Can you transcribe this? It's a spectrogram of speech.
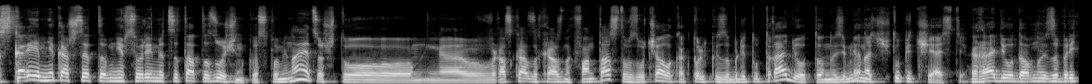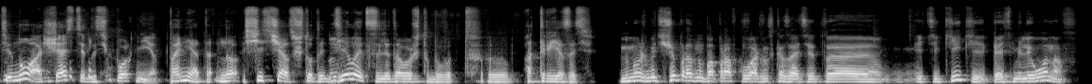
скорее, мне кажется, это мне все время цитата Зощенко вспоминается, что э, в рассказах разных фантастов звучало, как только изобретут радио, то на Земле наступит счастье. Радио давно изобретено, а счастья до сих пор нет. Понятно. Но сейчас что-то ну, делается для того, чтобы вот э, отрезать ну, может быть, еще про одну поправку важно сказать. Это эти кики, 5 миллионов,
